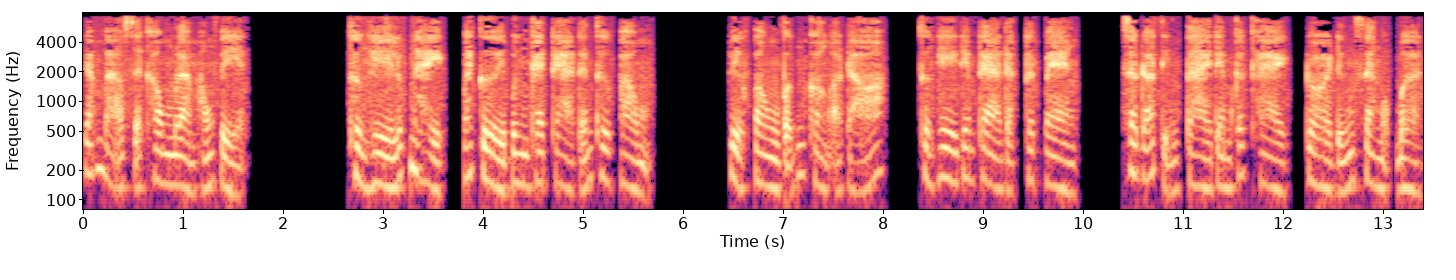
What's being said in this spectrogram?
đảm bảo sẽ không làm hỏng việc. Thường Hy lúc này mới cười bưng khai trà đến thư phòng, Liệt Phong vẫn còn ở đó, Thường Hy đem trà đặt trên bàn, sau đó tiện tay đem cất khai rồi đứng sang một bên.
